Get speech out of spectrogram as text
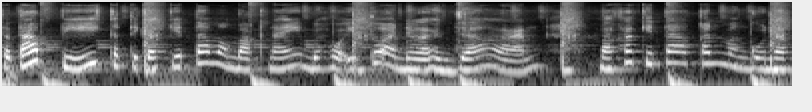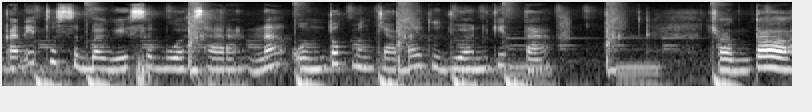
Tetapi ketika kita memaknai bahwa itu adalah jalan, maka kita akan menggunakan itu sebagai sebuah sarana untuk mencapai tujuan kita. Contoh,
